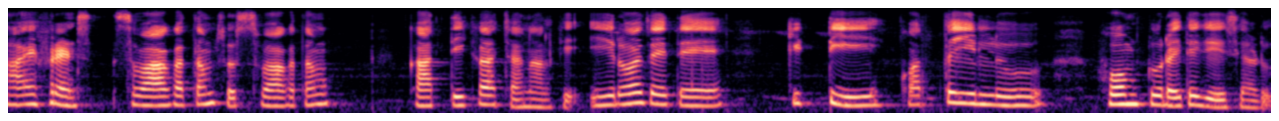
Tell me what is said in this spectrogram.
హాయ్ ఫ్రెండ్స్ స్వాగతం సుస్వాగతం కార్తీక ఛానల్కి ఈరోజైతే కిట్టి కొత్త ఇల్లు హోమ్ టూర్ అయితే చేశాడు.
